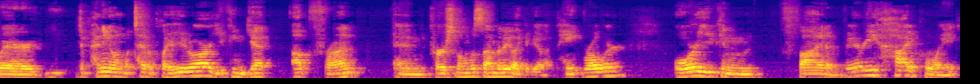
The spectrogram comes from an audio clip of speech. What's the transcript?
where depending on what type of player you are, you can get up front and personal with somebody, like if you have a paint roller, or you can find a very high point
